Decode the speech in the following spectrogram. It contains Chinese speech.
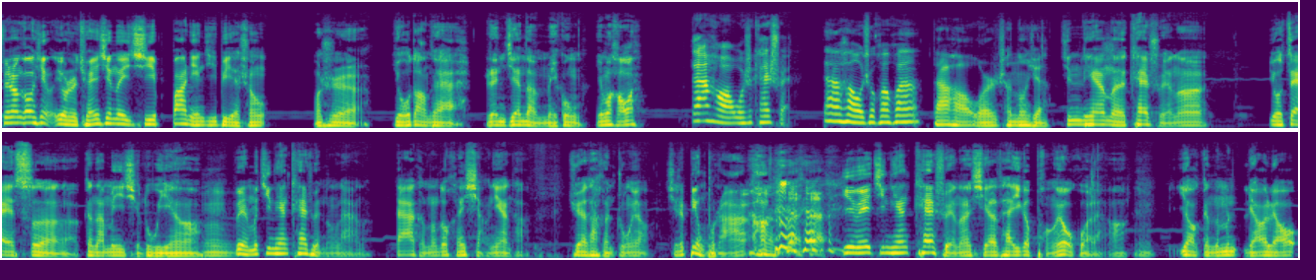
非常高兴，又是全新的一期八年级毕业生，我是游荡在人间的美工，你们好吗？大家好，我是开水。大家好，我是欢欢。大家好，我是陈同学。今天呢，开水呢又再一次跟咱们一起录音啊。嗯，为什么今天开水能来呢？大家可能都很想念他，觉得他很重要，其实并不然啊。因为今天开水呢携了他一个朋友过来啊，嗯要跟咱们聊一聊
